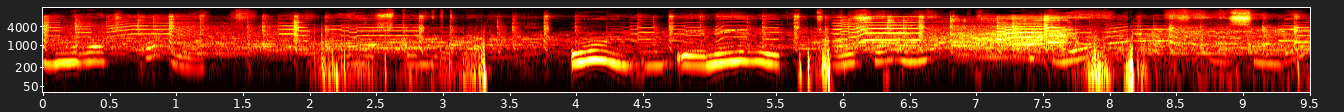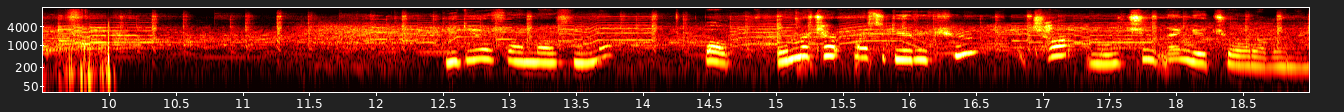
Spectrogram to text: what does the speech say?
Bunlar çıkar ya. Ya işte. Onun e, neydi? Çalışan? Ne? Aslında. Gidiyor sonrasında. Bak ona çarpması gerekiyor. Çarpmıyor. içinden geçiyor arabanın.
